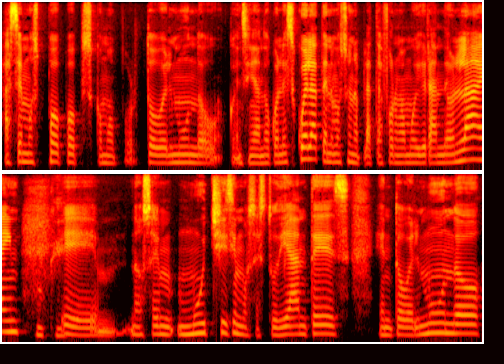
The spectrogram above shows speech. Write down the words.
hacemos pop-ups como por todo el mundo enseñando con la escuela. Tenemos una plataforma muy grande online, Ok. eh, no sé, muchísimos estudiantes en todo el mundo.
